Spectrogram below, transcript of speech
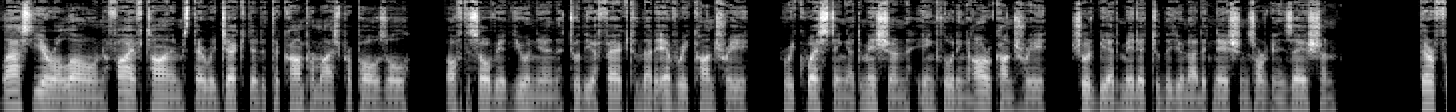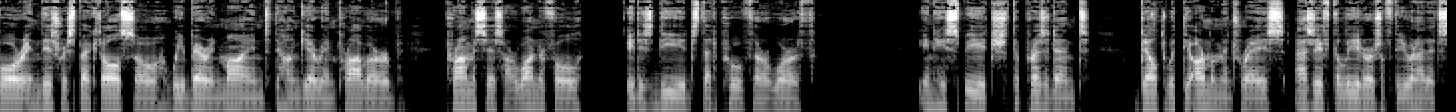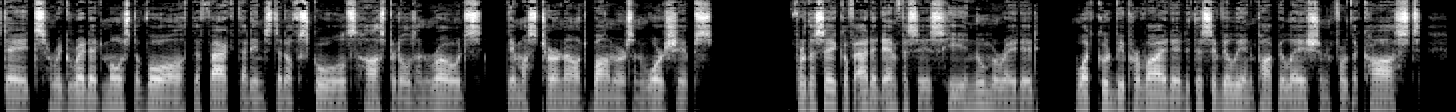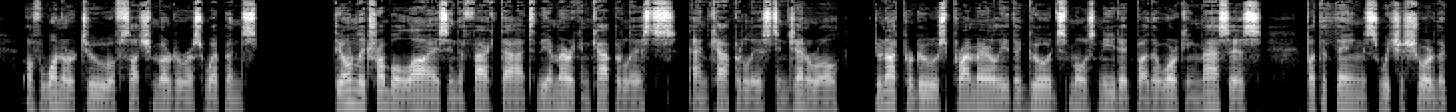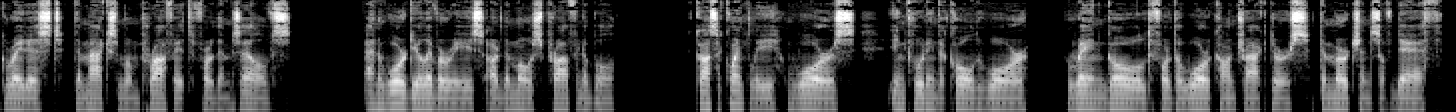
Last year alone, five times they rejected the compromise proposal of the Soviet Union to the effect that every country requesting admission, including our country, should be admitted to the United Nations organization. Therefore, in this respect also, we bear in mind the Hungarian proverb, promises are wonderful, it is deeds that prove their worth. In his speech, the President dealt with the armament race as if the leaders of the United States regretted most of all the fact that instead of schools, hospitals, and roads, they must turn out bombers and warships. For the sake of added emphasis, he enumerated what could be provided the civilian population for the cost of one or two of such murderous weapons. The only trouble lies in the fact that the American capitalists, and capitalists in general, do not produce primarily the goods most needed by the working masses, but the things which assure the greatest, the maximum profit for themselves. And war deliveries are the most profitable. Consequently, wars, including the Cold War, rain gold for the war contractors, the merchants of death.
